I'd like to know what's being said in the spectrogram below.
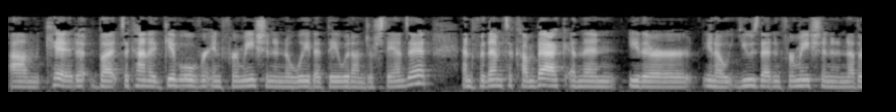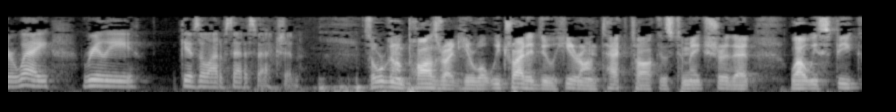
um, kid, but to kind of give over information in a way that they would understand it, and for them to come back and then either you know use that information in another way really gives a lot of satisfaction. So we're going to pause right here. What we try to do here on Tech Talk is to make sure that while we speak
